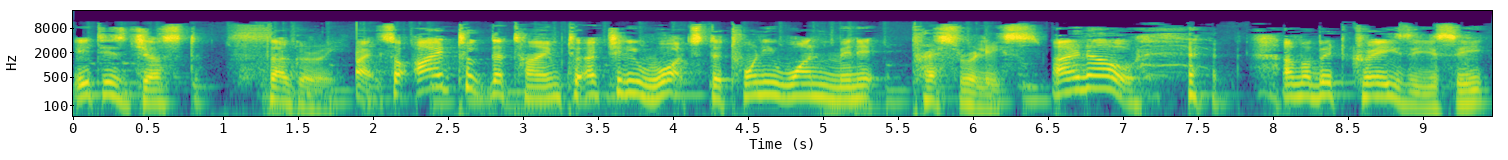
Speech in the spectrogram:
it is just thuggery. Right, so I took the time to actually watch the 21 minute press release. I know, I'm a bit crazy, you see.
